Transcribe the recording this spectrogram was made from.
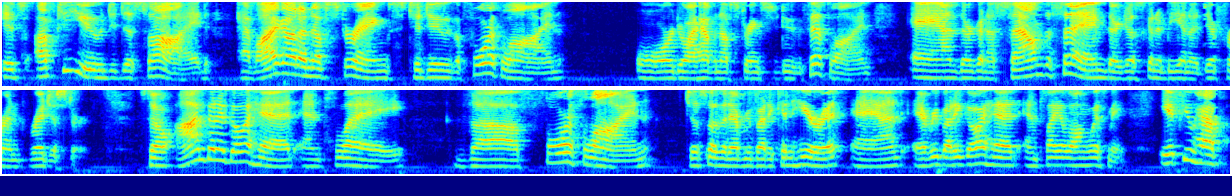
it's up to you to decide, have I got enough strings to do the fourth line or do I have enough strings to do the fifth line? And they're going to sound the same, they're just going to be in a different register. So I'm going to go ahead and play the fourth line just so that everybody can hear it and everybody go ahead and play along with me. If you have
